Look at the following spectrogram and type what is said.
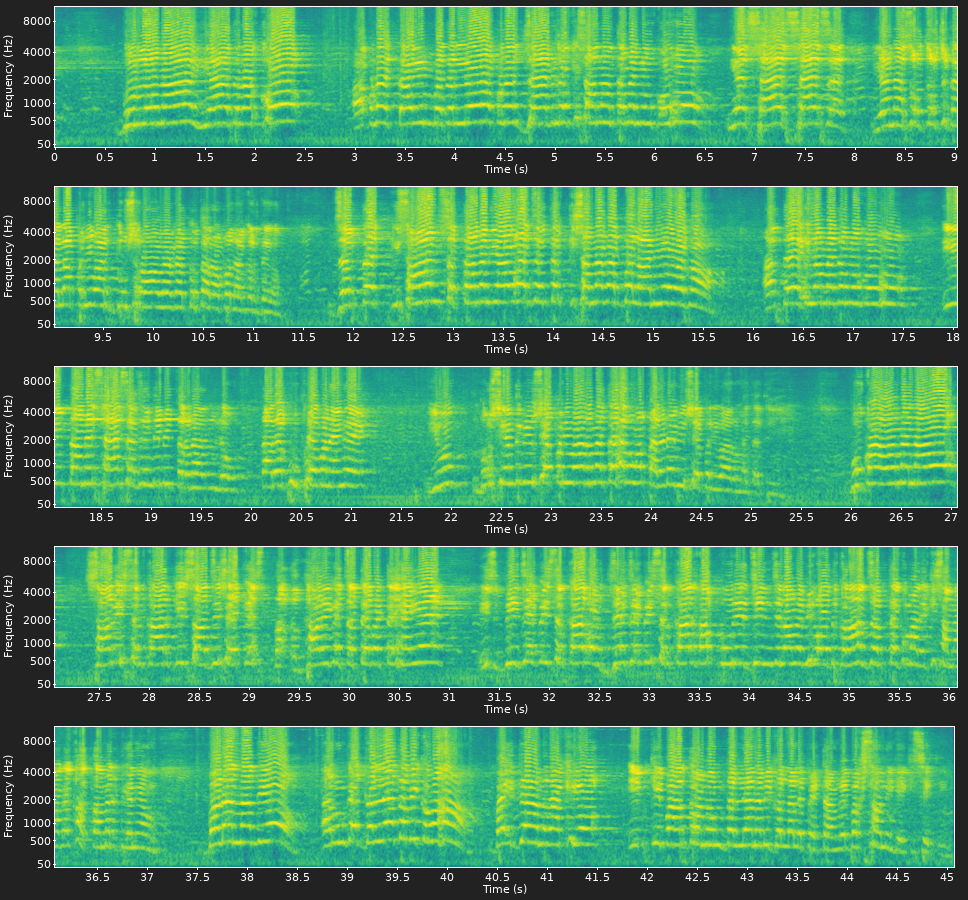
बोलो ना याद रखो अपना टाइम बदल लो अपना जाग लो किसानों तो मैं कहूँ ये सहज सहज ये ना सोचो चुटाला परिवार दूसरा आवेगा तो तारा भला कर देगा जब तक किसान सत्ता में नहीं जब तक का भला नहीं होगा अब देख लो मैं तरह लो तारे फूफे बनेंगे यू दुष्यंत भी उसे परिवार में था वहाँ भी उसे परिवार में थे बुकाओ में ना हो सारी सरकार की साजिश है थाली के चट्टे बट्टे हैं ये इस बीजेपी सरकार और जेजेपी सरकार का पूरे जिन जिला में विरोध करा जब तक हमारे किसानों के खाता में रुपये नहीं बड़ा न दियो और उनके गले तो भी कहा भाई ध्यान रखियो इनकी बात तो हम दल्ले ने भी गला लपेटांगे बख्शा नहीं गए किसी की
